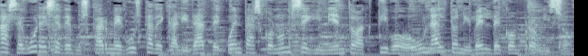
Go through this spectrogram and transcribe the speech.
Asegúrese de buscar me gusta de calidad de cuentas con un seguimiento activo o un alto nivel de compromiso.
